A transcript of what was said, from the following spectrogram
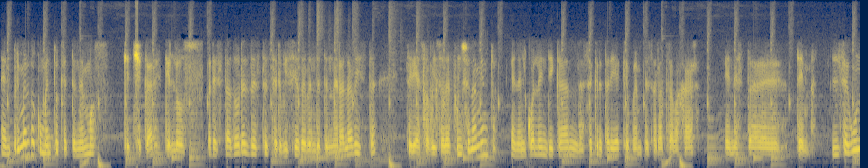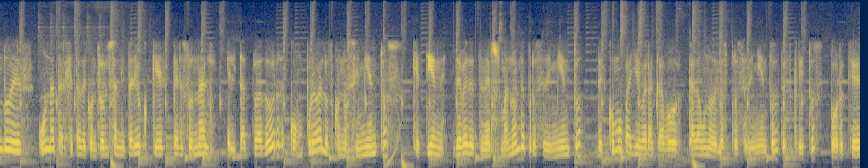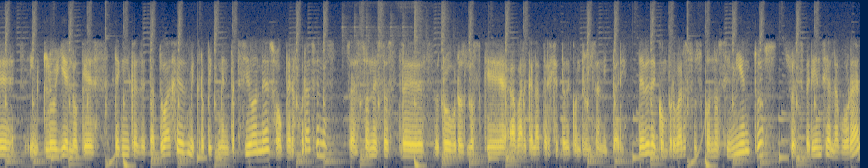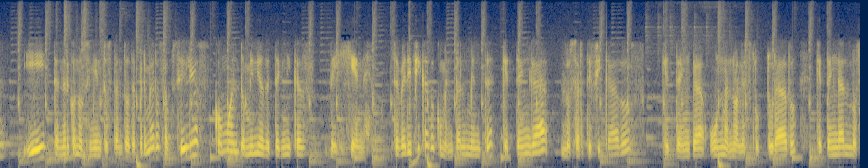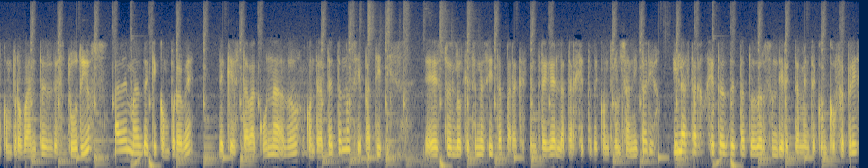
El primer documento que tenemos que checar que los prestadores de este servicio deben de tener a la vista sería su aviso de funcionamiento, en el cual indica la Secretaría que va a empezar a trabajar en este tema. El segundo es una tarjeta de control sanitario que es personal. El tatuador comprueba los conocimientos que tiene. Debe de tener su manual de procedimiento de cómo va a llevar a cabo cada uno de los procedimientos descritos, porque incluye lo que es técnicas de tatuajes, micropigmentaciones o perforaciones. O sea, son estos tres rubros los que abarca la tarjeta de control sanitario. Debe de comprobar sus conocimientos, su experiencia laboral y tener conocimientos tanto de primeros auxilios como el dominio de técnicas de higiene. Se verifica documentalmente que tenga los certificados, que tenga un manual estructurado, que tenga los comprobantes de estudios, además de que compruebe de que está vacunado contra tétanos y hepatitis. Esto es lo que se necesita para que se entregue la tarjeta de control sanitario. Y las tarjetas de tatuador son directamente con COFEPRIS.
